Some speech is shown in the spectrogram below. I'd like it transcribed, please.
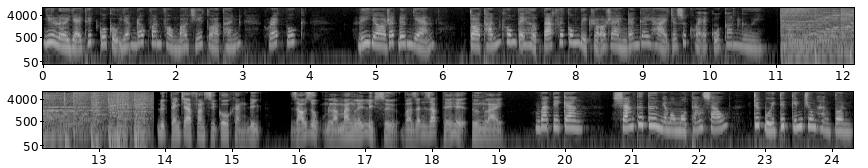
như lời giải thích của cựu giám đốc văn phòng báo chí tòa thánh Greg Book. Lý do rất đơn giản, tòa thánh không thể hợp tác với công việc rõ ràng đang gây hại cho sức khỏe của con người. Đức Thánh Cha Francisco khẳng định giáo dục là mang lấy lịch sử và dẫn dắt thế hệ tương lai. Vatican, sáng thứ Tư ngày 1 tháng 6, trước buổi tiếp kiến chung hàng tuần,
